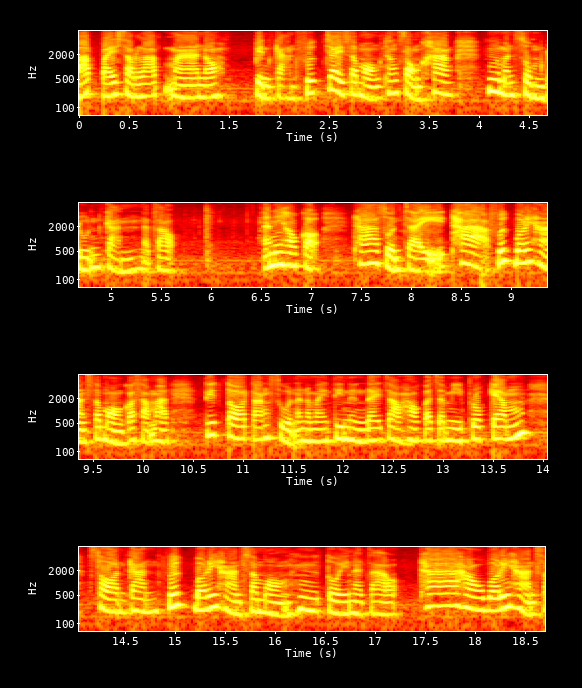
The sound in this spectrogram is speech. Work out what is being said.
ลับไปสลับมาเนาะเป็นการฝึกใจสมองทั้งสองข้างคือมันสมดุลกันนะเจ้า อันนี้เขาก็ถ้าสนใจถ้าฝึกบริหารสมองก็สามารถติดต่อตั้งศูนย์อนามัยตีหนึ่งได้เจ้าเขาก็จะมีโปรแกรมสอนการฝึกบริหารสมองฮือตัวนะเจ้า ถ้าเฮาบริหารส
